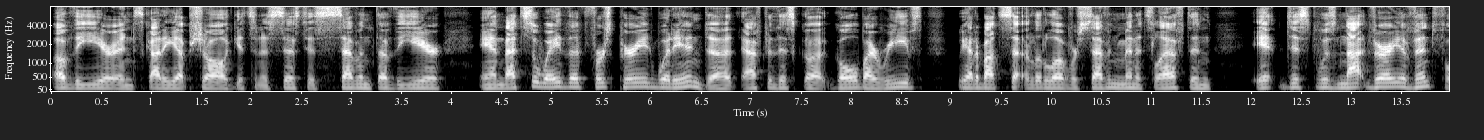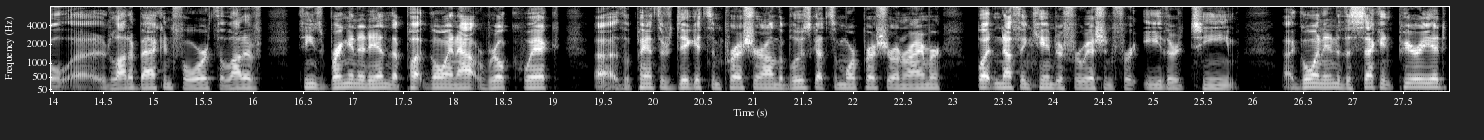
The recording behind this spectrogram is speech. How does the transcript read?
of the year, and Scotty Upshall gets an assist, his seventh of the year. And that's the way the first period would end. Uh, after this uh, goal by Reaves, we had about a little over seven minutes left, and it just was not very eventful. Uh, a lot of back and forth, a lot of teams bringing it in, the puck going out real quick. Uh, the Panthers did get some pressure on the Blues, got some more pressure on Reimer, but nothing came to fruition for either team. Uh, going into the second period,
